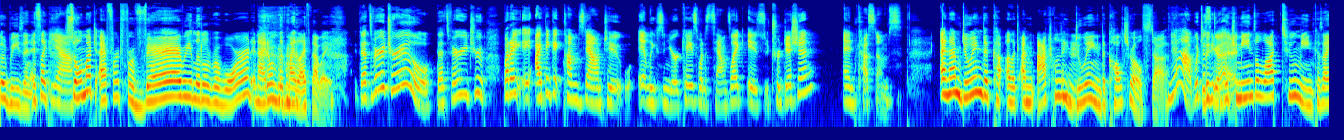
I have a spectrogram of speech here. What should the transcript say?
good reason it's like Yeah. so much effort for very little reward and i don't live my life that way That's very true. That's very true. But I I think it comes down to at least in your case what it sounds like is tradition and customs. and i'm doing the like i'm actually Mhm. doing the cultural stuff Yeah, which is Be- good. which means a lot to me because i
